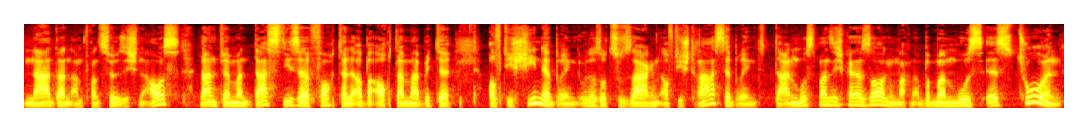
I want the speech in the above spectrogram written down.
nah dann am französischen Ausland. Wenn man das, diese Vorteile aber auch dann mal bitte auf die Schiene bringt oder so sozusagen auf die Straße bringt, dann muss man sich keine Sorgen machen. Aber man muss es tun.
